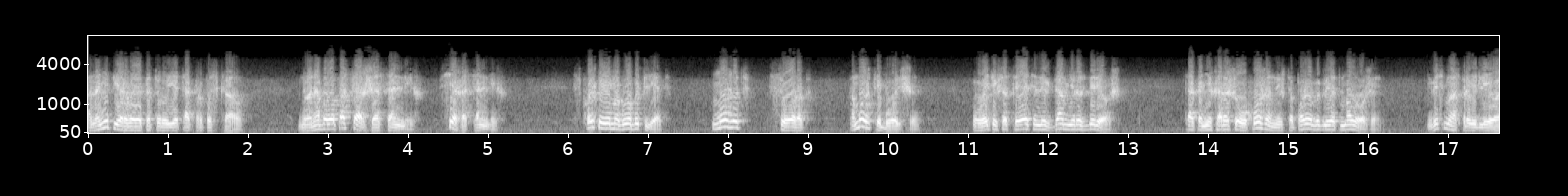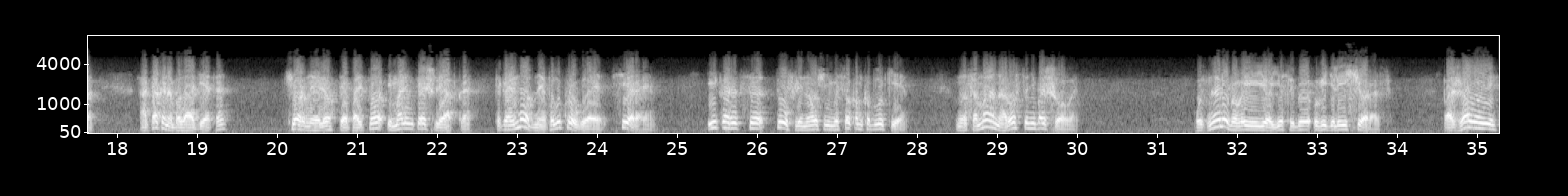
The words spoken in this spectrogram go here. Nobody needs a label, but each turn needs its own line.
Она не первая, которую я так пропускал, но она была постарше остальных, всех остальных. Сколько ей могло быть лет? Может, сорок, а может и больше. У этих состоятельных дам не разберешь. Так они хорошо ухожены, что порой выглядят моложе. Весьма справедливо. А как она была одета? Черное легкое пальто и маленькая шляпка, такая модная, полукруглая, серая. И, кажется, туфли на очень высоком каблуке. Но сама она роста небольшого. Узнали бы вы ее, если бы увидели еще раз? Пожалуй,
